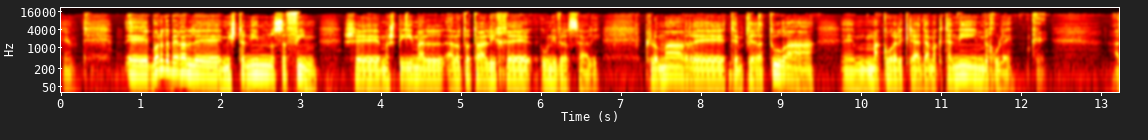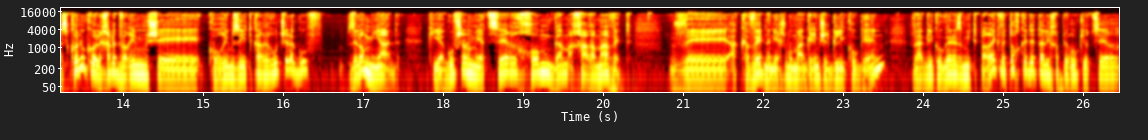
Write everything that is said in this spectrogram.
כן. אה, בוא נדבר על אה, משתנים נוספים שמשפיעים על, על אותו תהליך אה, אוניברסלי. כלומר, טמפרטורה, מה קורה לכלי הדם הקטנים וכולי. אוקיי. Okay. אז קודם כל, אחד הדברים שקורים זה התקררות של הגוף. זה לא מיד, כי הגוף שלנו מייצר חום גם אחר המוות. והכבד, נניח יש בו מאגרים של גליקוגן, והגליקוגן הזה מתפרק, ותוך כדי תהליך הפירוק יוצר,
